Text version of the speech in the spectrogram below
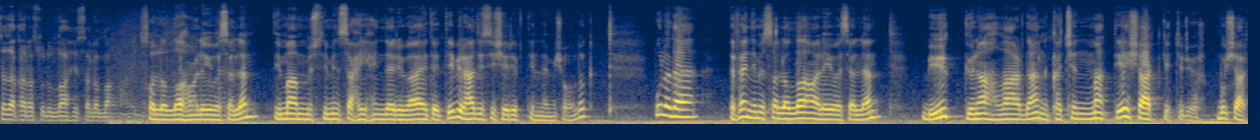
Sadaka Resulullah sallallahu. Sallallahu aleyhi ve sellem İmam Müslim'in sahihinde rivayet ettiği bir hadisi şerif dinlemiş olduk. Burada Efendimiz sallallahu aleyhi ve sellem büyük günahlardan kaçınmak diye şart getiriyor. Bu şart.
